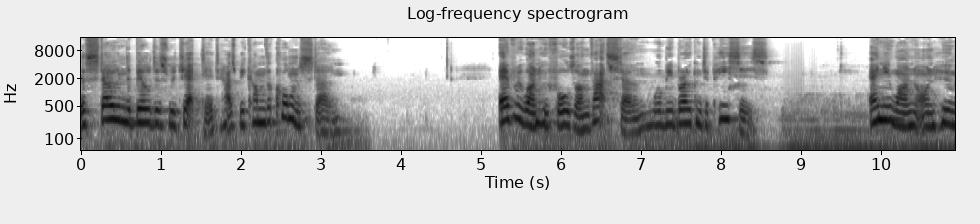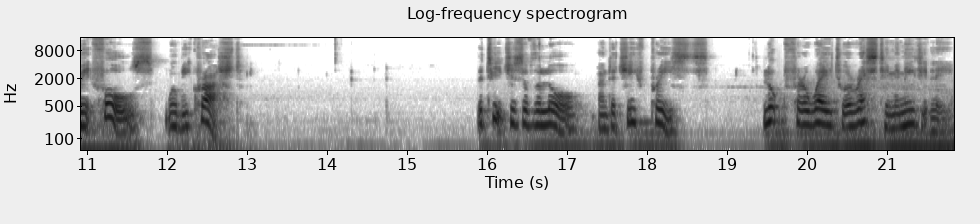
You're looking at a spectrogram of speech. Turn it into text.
the stone the builders rejected has become the cornerstone. Everyone who falls on that stone will be broken to pieces. Anyone on whom it falls will be crushed. The teachers of the law and the chief priests looked for a way to arrest him immediately,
